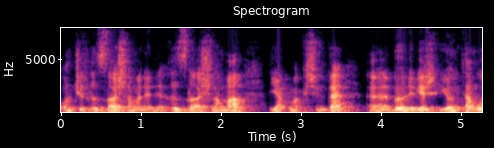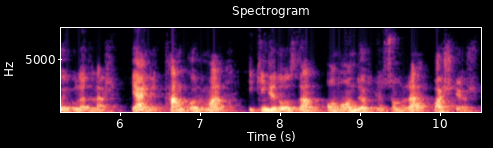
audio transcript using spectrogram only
Onun için hızlı aşılama nedeni, hızlı aşılama yapmak için de e, böyle bir yöntem uyguladılar. Yani tam koruma ikinci dozdan 10-14 gün sonra başlıyor.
